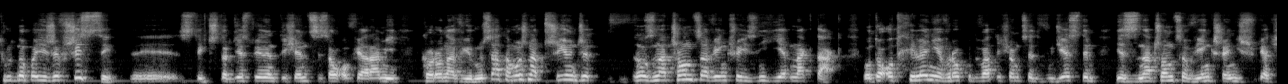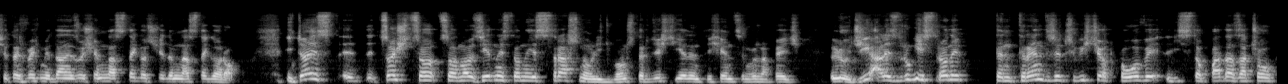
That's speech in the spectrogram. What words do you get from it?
trudno powiedzieć, że wszyscy y, z tych 41 tysięcy są ofiarami koronawirusa, to można przyjąć, że no, znacząca większość z nich jednak tak, bo to odchylenie w roku 2020 jest znacząco większe niż jak się też weźmie dane z 18, z 17 roku. I to jest y, coś, co, co no, z jednej strony jest straszną liczbą, 41 tysięcy można powiedzieć ludzi, ale z drugiej strony ten trend rzeczywiście od połowy listopada zaczął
